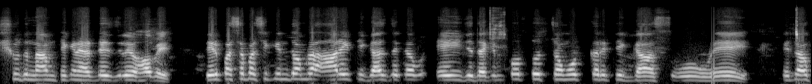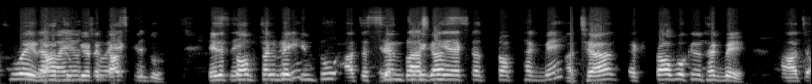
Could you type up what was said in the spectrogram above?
শুধু নাম ঠিকানা অ্যাড্রেস দিলে হবে। এর পাশাপাশি কিন্তু আমরা আর একটি গাছ দেখাবো। এই যে দেখেন কত চমৎকার একটি গাছ ও রে এটা পুরোই রাজকীয় একটা গাছ কিন্তু। এই টপ থাকবে কিন্তু আচ্ছা সেঞ্চুরি একটা টপ থাকবে। আচ্ছা একটা টবও কিন্তু থাকবে। আচ্ছা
